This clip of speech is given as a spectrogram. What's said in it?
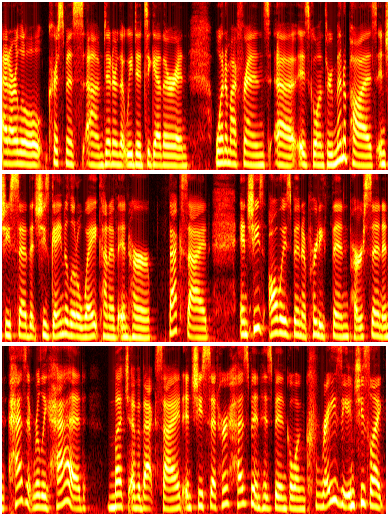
at our little Christmas um, dinner that we did together, and one of my friends uh, is going through menopause, and she said that she's gained a little weight kind of in her backside, and she's always been a pretty thin person and hasn't really had much of a backside. And she said her husband has been going crazy. And she's like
